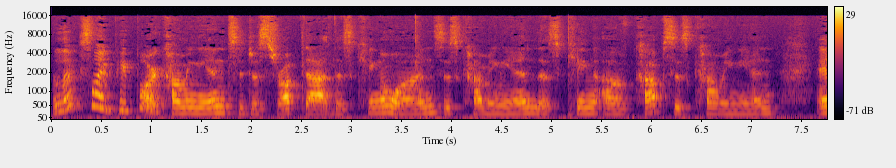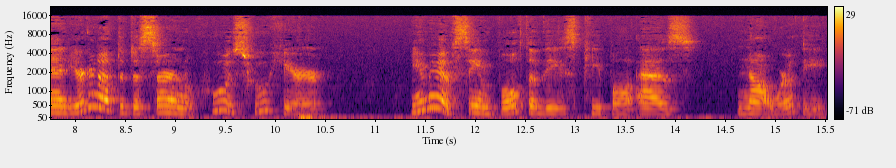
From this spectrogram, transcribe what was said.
It looks like people are coming in to disrupt that. This King of Wands is coming in. This King of Cups is coming in. And you're going to have to discern who is who here. You may have seen both of these people as not worthy.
